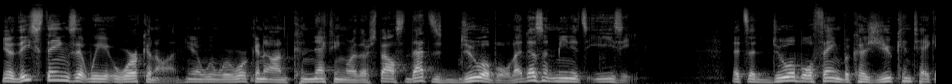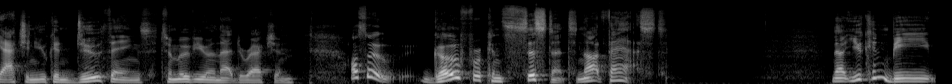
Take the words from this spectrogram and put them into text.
You know, these things that we're working on, you know, when we're working on connecting with our spouse, that's doable. That doesn't mean it's easy. It's a doable thing because you can take action. You can do things to move you in that direction. Also, go for consistent, not fast. Now, you can be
